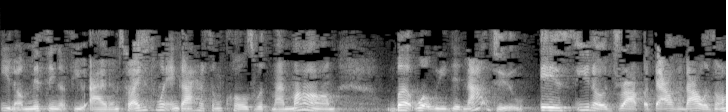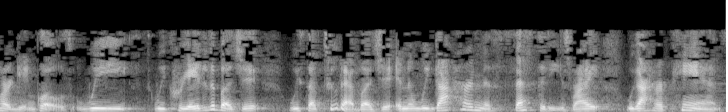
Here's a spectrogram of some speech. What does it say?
you know, missing a few items. So I just went and got her some clothes with my mom but what we did not do is, you know, drop a thousand dollars on her getting clothes. We, we created a budget. We stuck to that budget and then we got her necessities, right? We got her pants,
